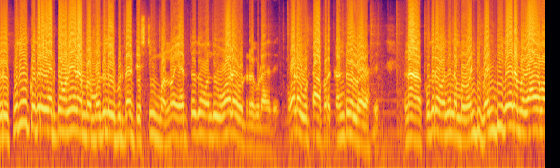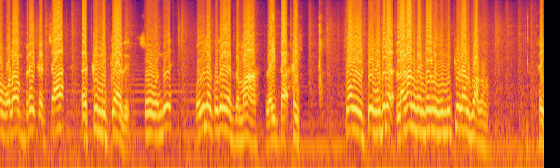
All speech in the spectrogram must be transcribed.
ஒரு புது குதிரை எடுத்தவொடனே நம்ம முதல்ல இப்படி தான் டெஸ்டிங் பண்ணோம் எடுத்ததும் வந்து ஓட விட்டுறக்கூடாது. ஓட விட்டா அப்புறம் கண்ட்ரோல் வராது. ஏன்னா குதிரை வந்து நம்ம வண்டி வண்டியிலே நம்ம வேகமாக போனால் பிரேக் அடிச்சா டக்கு நிற்காது ஸோ வந்து முதல்ல குதிரை எடுத்தோமா? லைட்டா ஹை. போக விட்டு முதல்ல லகான் கண்ட்ரோல் நிற்குதான்னு பார்க்கணும். ஹை.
